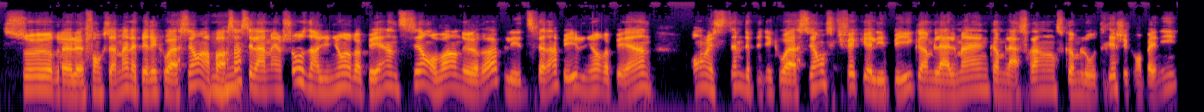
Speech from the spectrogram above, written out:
sur euh, le fonctionnement de la péréquation. En mhm. passant, c'est la même chose dans l'Union européenne. Si on va en Europe, les différents pays de l'Union européenne ont un système de péréquation, ce qui fait que les pays comme l'Allemagne, comme la France, comme l'Autriche et compagnie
